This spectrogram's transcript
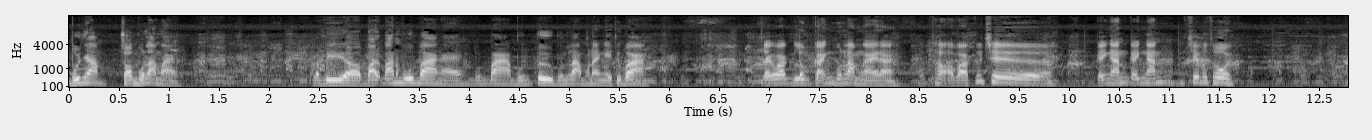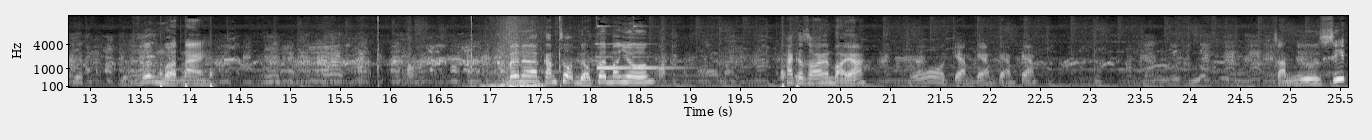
45 cho 45 ngày. Là vì uh, bán, bán 43 ngày 43, 44, 45 hôm nay ngày thứ ba. Đây các bác lông cánh 45 ngày này. Thợ và cứ chê cánh ngắn cánh ngắn chê mà thôi. Nước mượt này. Bên uh, cắm trộn biểu cân bao nhiêu ứng? Hai cân sáu cân bảy á? Ô kém kém kém kém. Chằn như xít.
